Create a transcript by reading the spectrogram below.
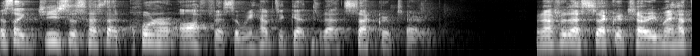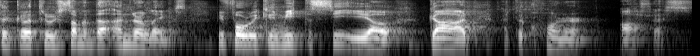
It's like Jesus has that corner office, and we have to get to that secretary. And after that secretary, we might have to go through some of the underlings before we can meet the CEO, God, at the corner office.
